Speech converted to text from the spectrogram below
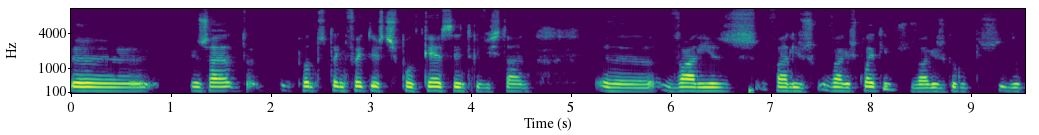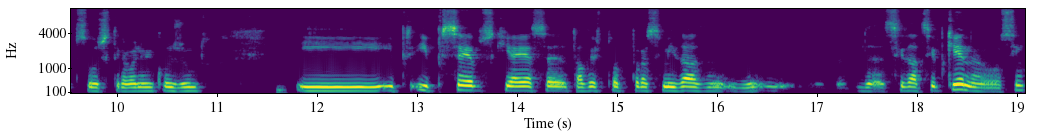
Eh, eu já pronto, tenho feito estes podcasts a entrevistar eh, várias, vários, vários coletivos, vários grupos de pessoas que trabalham em conjunto e, e per- percebe-se que há essa, talvez pela proximidade de- da cidade ser pequena ou assim,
